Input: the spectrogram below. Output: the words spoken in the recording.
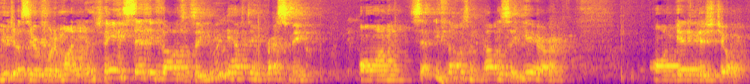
You're just here for the money. And paying seventy thousand, so you really have to impress me on seventy thousand dollars a year on getting this job.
